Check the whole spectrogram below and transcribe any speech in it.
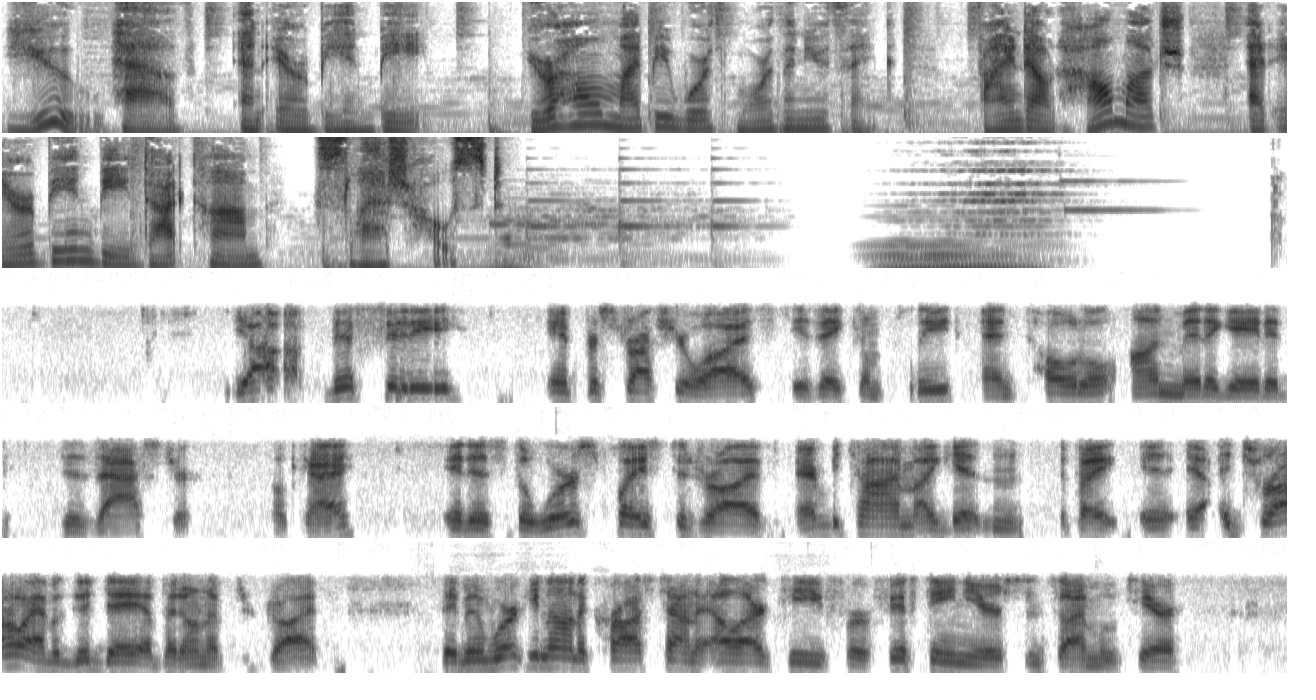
you have an Airbnb. Your home might be worth more than you think. Find out how much at airbnb.com/slash host. Yeah, this city, infrastructure wise, is a complete and total unmitigated disaster. Okay? It is the worst place to drive. Every time I get in, if I, in, in Toronto, I have a good day if I don't have to drive. They've been working on a crosstown LRT for 15 years since I moved here.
